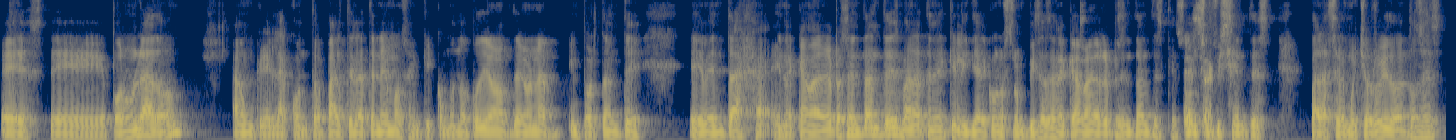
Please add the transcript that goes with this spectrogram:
este, por un lado, aunque la contraparte la tenemos en que como no pudieron obtener una importante eh, ventaja en la Cámara de Representantes, van a tener que lidiar con los trompistas en la Cámara de Representantes que son exacto. suficientes para hacer mucho ruido. Entonces,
